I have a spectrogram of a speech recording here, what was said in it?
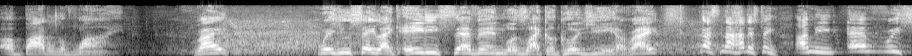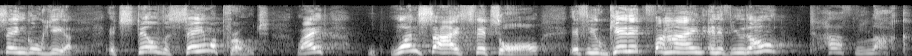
a bottle of wine, right? Where you say like 87 was like a good year, right? That's not how this thing, I mean, every single year, it's still the same approach, right? One size fits all. If you get it, fine. And if you don't, tough luck.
